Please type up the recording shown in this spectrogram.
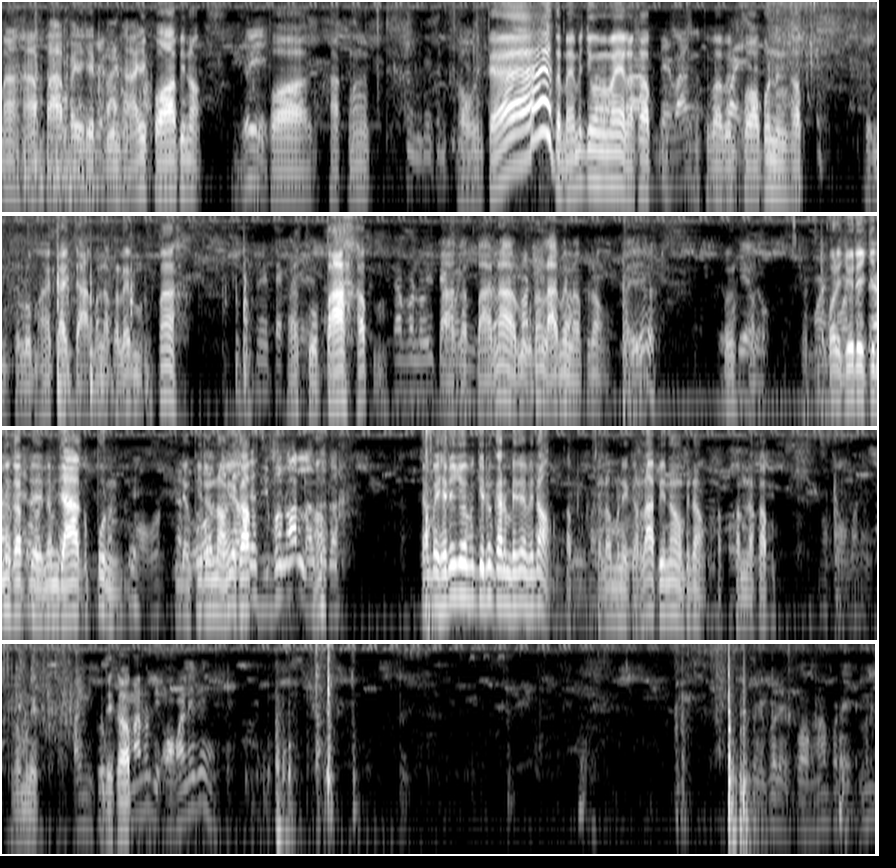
มาหาปลาไปเฮ็ดบุญหาให้พอพี่น้องเฮ้ยพอหักมาเขาแต่แต่ไม่มาอยู่ไม่ไม่หรอกครับถือว่าเป็นพอผู้หนึ่งครับเป็นกระลมหายใจจากมันเราก็เลยมาหาตัวปลาครับปลากับปลาหน้าลูกทั้งหลายเป็นเราพี่น้องไป เบิ่งครับพอได้อยู่ได้กินนะครับได้น้ำยากระปุ่นเลี้ยงพี่น้องๆนี่ครับ สิบนอนเหรอจังไปเห็นได้อยู่ไปกินด้วยกันไปพี่น้องครับสำหรับมื้อนี้ก็ลาพี่น้องพี่น้องครับคำแล้วครับสำหรับมื้อนี้ สวัสดีครับ มันออกมาเลยดิบ่ได้บ่ได้ฟองมาบ่ได้มัน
